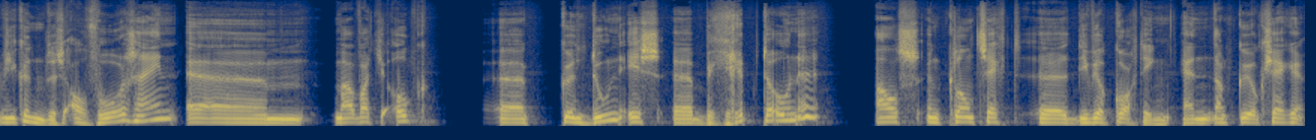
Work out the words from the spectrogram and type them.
je kunt hem dus al voor zijn. Ehm, maar wat je ook uh, kunt doen is begrip tonen als een klant zegt die wil korting. En dan kun je ook zeggen,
